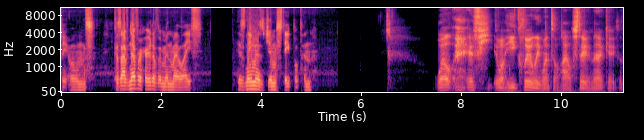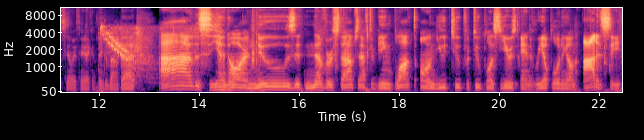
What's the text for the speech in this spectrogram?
actually owns, because I've never heard of him in my life. His name is Jim Stapleton. Well, if he, well, he clearly went to Ohio State in that case. That's the only thing I can think about that. Ah, the CNR news. It never stops after being blocked on YouTube for two plus years and re-uploading on Odysee.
